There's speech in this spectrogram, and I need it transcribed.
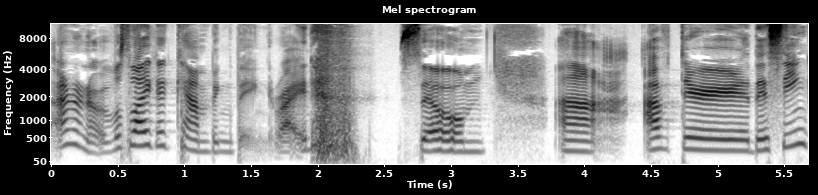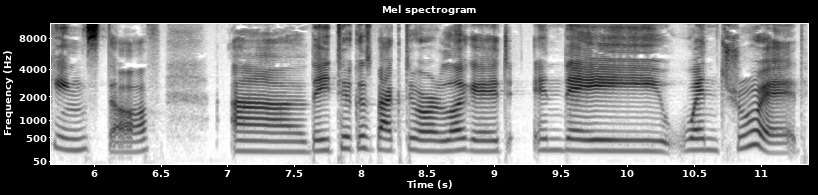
I don't know. It was like a camping thing, right? so um, uh, after the singing stuff, uh, they took us back to our luggage and they went through it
